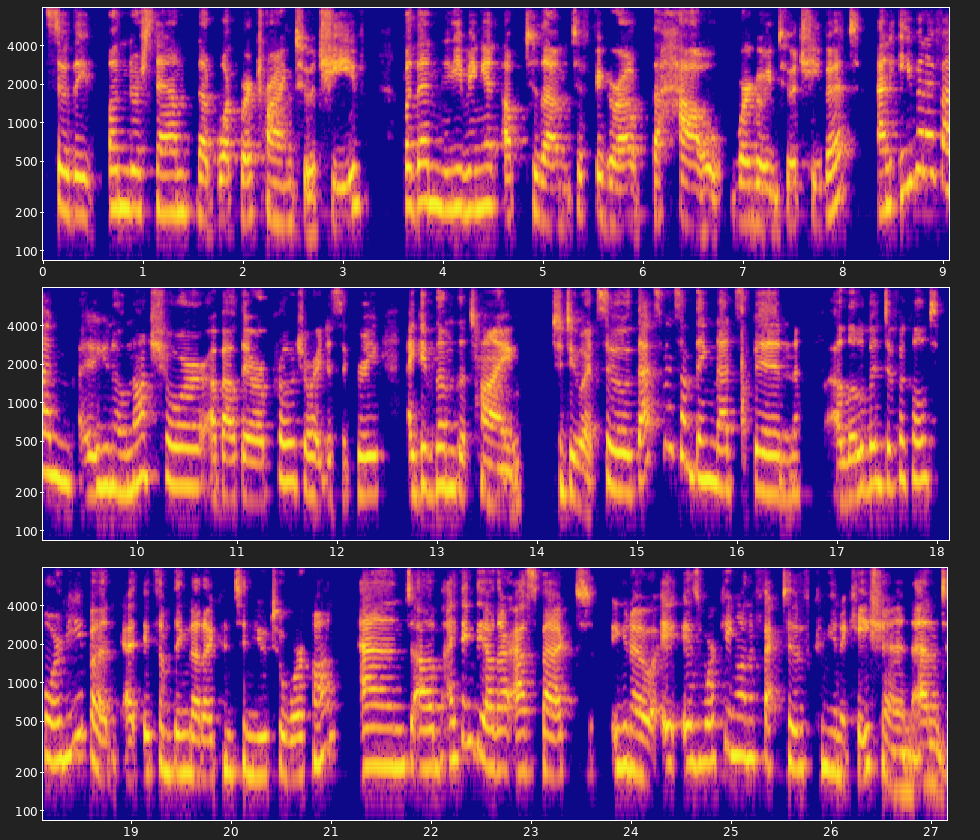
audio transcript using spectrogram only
so they understand that what we're trying to achieve, but then leaving it up to them to figure out the how we're going to achieve it. And even if I'm, you know, not sure about their approach or I disagree, I give them the time to do it. So that's been something that's been a little bit difficult for me, but it's something that I continue to work on. And um, I think the other aspect, you know, is working on effective communication and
